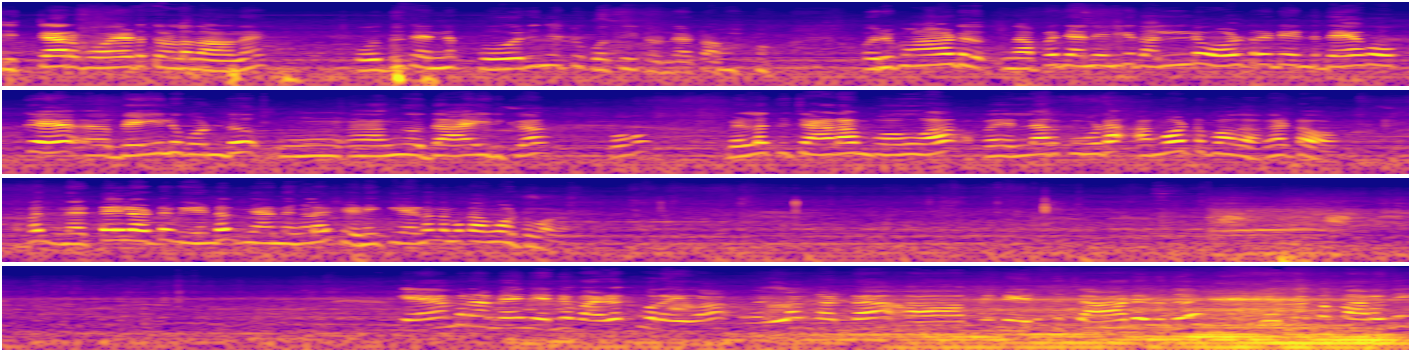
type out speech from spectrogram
ചിറ്റാർ പോയടത്തുള്ളതാണേ. കൊതുക് തന്നെ പൊരിഞ്ഞിട്ട് കൊത്തിയിട്ടുണ്ട് കേട്ടോ. ഒരുപാട്. അപ്പം ഞാൻ എനിക്ക് നല്ല ഓൾറെഡി എന്റെ ദേഹമൊക്കെ വെയിൽ കൊണ്ട് അങ്ങ് ഇതായിരിക്കുക. അപ്പോൾ വെള്ളത്തിൽ ചാടാൻ പോവുക. അപ്പോൾ എല്ലാവർക്കും കൂടെ അങ്ങോട്ട് പോകാം കേട്ടോ. അപ്പം നെട്ടയിലോട്ട് വീണ്ടും ഞാൻ നിങ്ങളെ ക്ഷണിക്കുകയാണ്. നമുക്ക് അങ്ങോട്ട് പോകാം. ക്യാമറമാൻ എന്നെ വഴക്ക് പറയുക. വെള്ളം കണ്ട പിന്നെ എടുത്ത് ചാടരുത് എന്നൊക്കെ പറഞ്ഞ്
